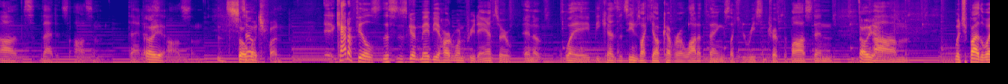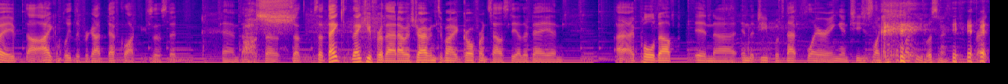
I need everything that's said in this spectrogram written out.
Oh, that is awesome. That is Oh, yeah. awesome. it's so, So- much fun. It kind of feels this is maybe a hard one for you to answer in a way because it seems like y'all cover a lot of things, like your recent trip to Boston. Oh yeah, Um, which, by the way, uh, I completely forgot Dethklok existed, and uh, Oh, so, so so thank thank you for that. I was driving to my girlfriend's house the other day, and I, I pulled up in uh, in the jeep with that flaring, and she's just like, "What the fuck are you listening to?" Right?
